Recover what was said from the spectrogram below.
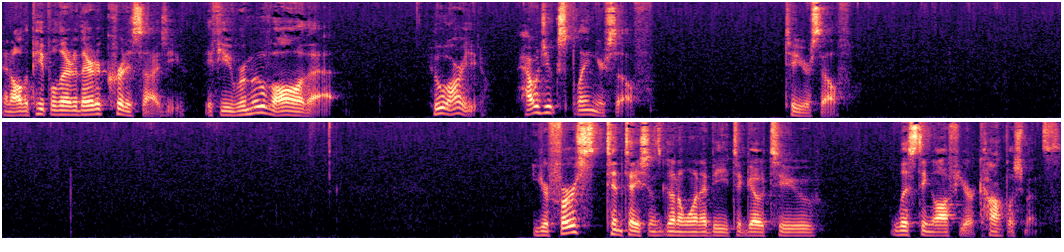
and all the people that are there to criticize you. If you remove all of that, who are you? How would you explain yourself to yourself? Your first temptation is going to want to be to go to listing off your accomplishments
